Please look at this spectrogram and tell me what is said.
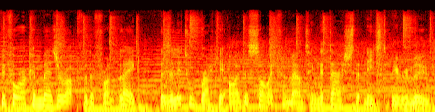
Before I can measure up for the front leg, there's a little bracket either side for mounting the dash that needs to be removed.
